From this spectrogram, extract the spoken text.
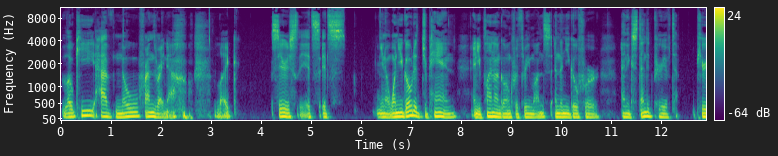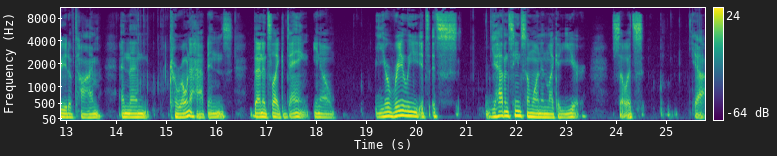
low key have no friends right now. like, seriously, it's it's you know, when you go to Japan and you plan on going for three months and then you go for an extended period of, t- period of time and then Corona happens, then it's like, dang, you know, you're really, it's, it's, you haven't seen someone in like a year. So it's, yeah,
